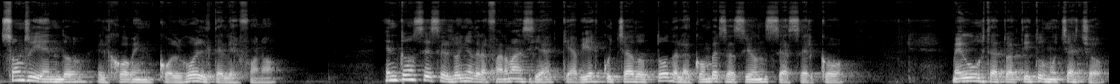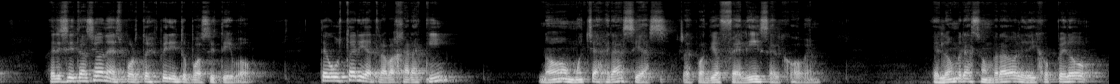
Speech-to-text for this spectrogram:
Sonriendo, el joven colgó el teléfono. Entonces el dueño de la farmacia, que había escuchado toda la conversación, se acercó. Me gusta tu actitud, muchacho. Felicitaciones por tu espíritu positivo. ¿Te gustaría trabajar aquí? No, muchas gracias, respondió feliz el joven. El hombre asombrado le dijo, pero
